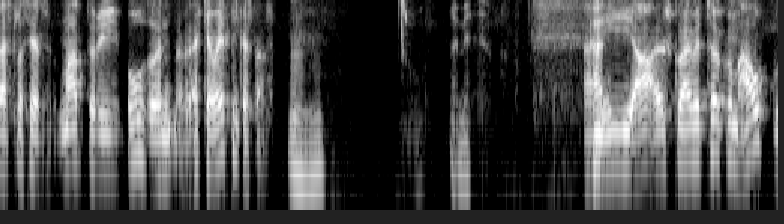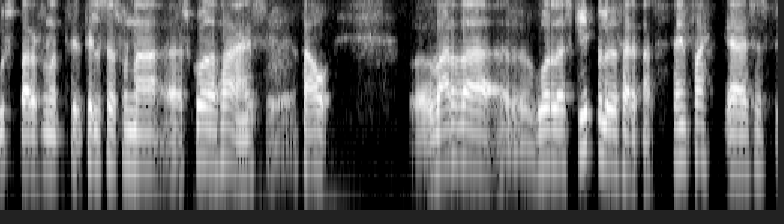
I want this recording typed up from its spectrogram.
vestla sér matur í búðu en ekki á veitingastafn. Mm -hmm. Það er mitt. En í, sko, ef við tökum ágúst bara svona til, til þess að svona uh, skoða það eins, þá var það, voru það skipuluðu ferðnar, þeim fæk, eh, sérst,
